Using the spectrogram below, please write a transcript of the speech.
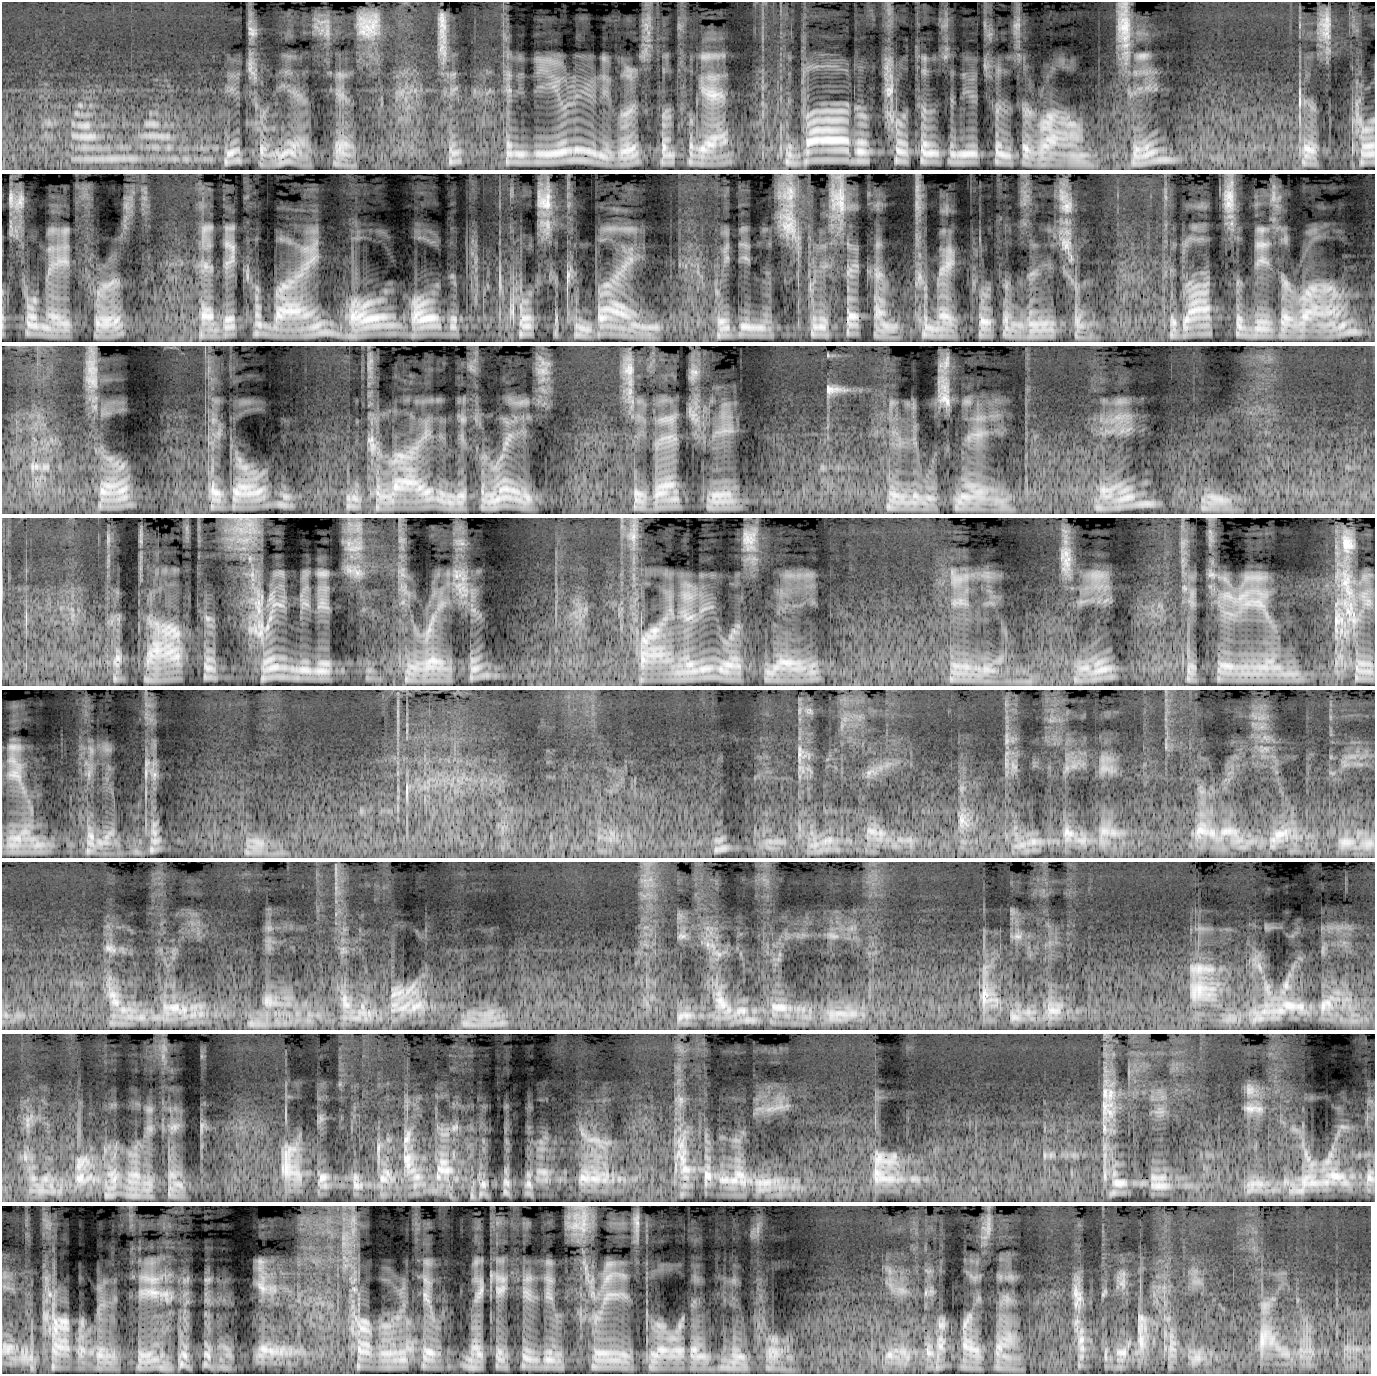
one more neutron. Neutron, yes, yes. See? And in the early universe, don't forget, there's a lot of protons and neutrons around. See? Because quarks were made first, and they combine, all, all the quarks are combined within a split second to make protons and neutrons. There are lots of these around, so they go and collide in different ways. So eventually, helium was made. Okay? Hmm. That after three minutes duration, finally was made helium. See? Deuterium, tritium, helium. Okay? Sorry. And can we say uh, can we say that the ratio between helium 3 and helium 4 is helium 3 is uh, exist um, lower than helium 4? What, what do you think? Uh, that's because I thought that's because the possibility of cases is lower than The probability. Yes, probability of making helium 3 is lower than helium 4. Yes. That Why, why is that? have to be opposite side of the.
